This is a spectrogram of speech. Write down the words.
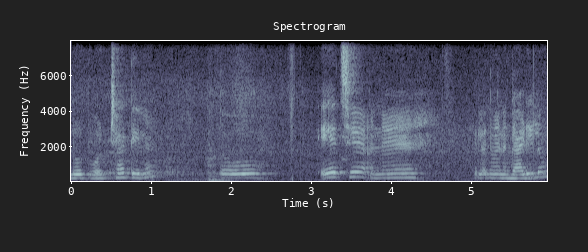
લોટ વોટ છાંટીને. તો એ છે અને પહેલાં તો એને ગાડી લઉં.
